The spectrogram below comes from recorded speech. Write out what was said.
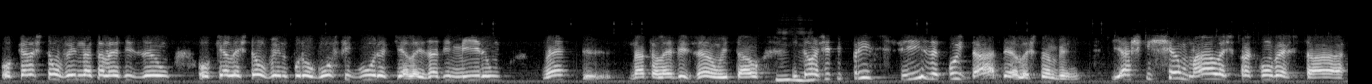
ou que elas estão vendo na televisão, ou que elas estão vendo por alguma figura que elas admiram, né, na televisão e tal. Uhum. Então a gente precisa cuidar delas também. E acho que chamá-las para conversar,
